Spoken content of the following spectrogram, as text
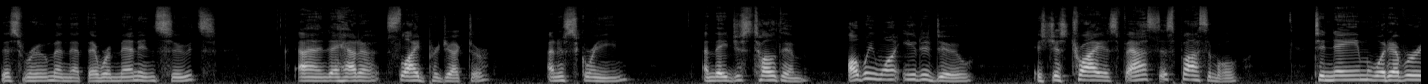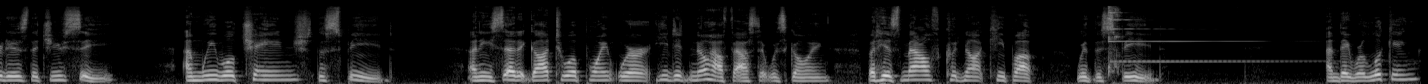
this room and that there were men in suits and they had a slide projector and a screen. And they just told him, All we want you to do is just try as fast as possible to name whatever it is that you see, and we will change the speed. And he said it got to a point where he didn't know how fast it was going, but his mouth could not keep up with the speed. And they were looking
